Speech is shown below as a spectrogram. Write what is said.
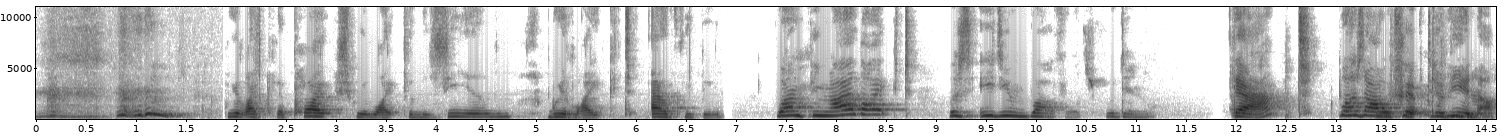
we liked the parks, we liked the museum, we liked everything. One thing I liked was eating waffles for dinner. That was our trip to Vienna.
